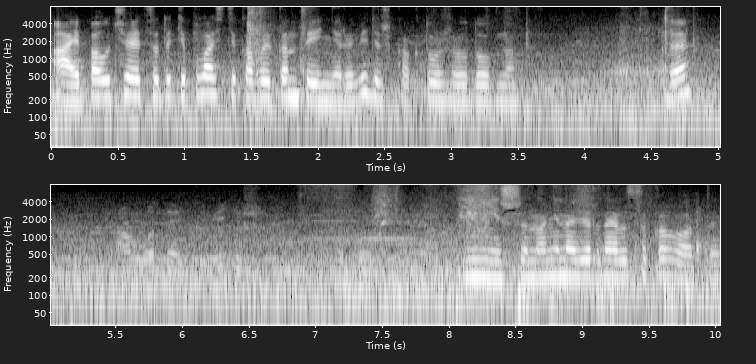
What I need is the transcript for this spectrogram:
А, и получается вот эти пластиковые контейнеры, видишь, как тоже удобно. Да? А вот эти, видишь? Ниши, но они, наверное, высоковатые.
